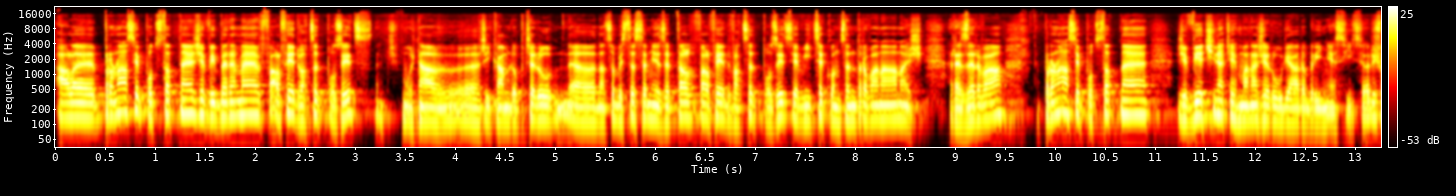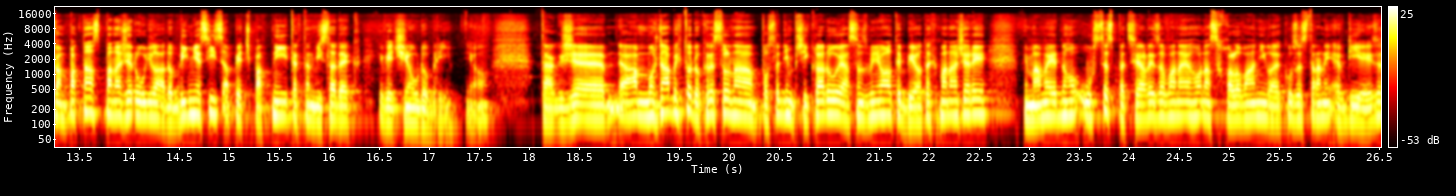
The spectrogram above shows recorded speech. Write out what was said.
ale pro nás je podstatné, že vybereme v Alfě 20 pozic, možná eh, říkám dopředu, eh, na co byste se mě zeptal, v Alfě 20 pozic je více koncentrovaná než rezerva. Pro nás je podstatné, že většina těch manažerů udělá dobrý měsíc. Když vám 15 manažerů udělá dobrý měsíc a 5 špatný, tak ten výsledek je většinou dobrý. Jo? Takže a možná bych to dokreslil na posledním příkladu. Já jsem zmiňoval ty biotech manažery. My máme jednoho úzce specializovaného na schvalování léku ze strany FDA,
